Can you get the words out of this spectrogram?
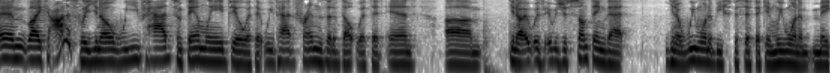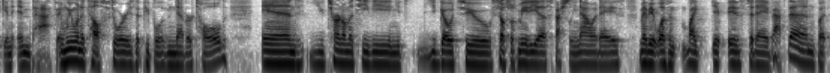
and, like, honestly, you know, we've had some family deal with it. We've had friends that have dealt with it. And, um, you know, it was it was just something that you know we want to be specific and we want to make an impact and we want to tell stories that people have never told. And you turn on the TV and you you go to social media, especially nowadays. Maybe it wasn't like it is today back then, but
